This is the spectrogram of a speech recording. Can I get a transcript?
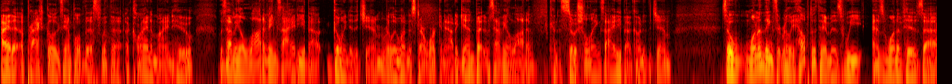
I had a, a practical example of this with a, a client of mine who was having a lot of anxiety about going to the gym, really wanted to start working out again, but was having a lot of kind of social anxiety about going to the gym. So one of the things that really helped with him is we, as one of his uh,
